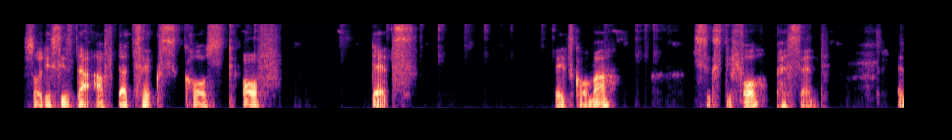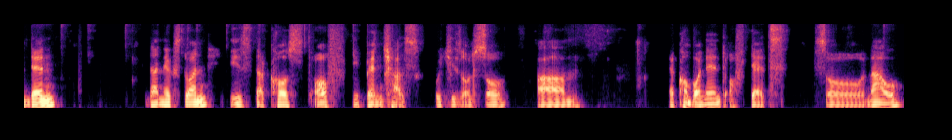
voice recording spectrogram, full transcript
So this is the after-tax cost of debt, 8.64%. And then the next one is the cost of debentures, which is also um, a component of debt. So now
